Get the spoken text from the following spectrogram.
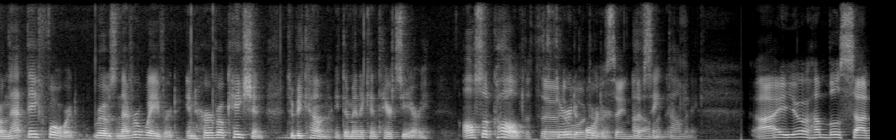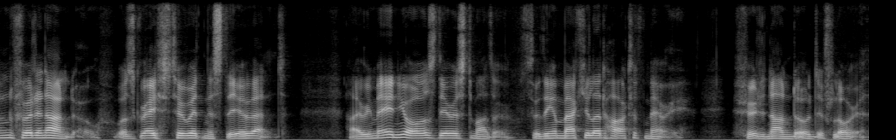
From that day forward, Rose never wavered in her vocation to become a Dominican tertiary, also called the Third, the third Order, Order, of St. Dominic. Dominic. I, your humble son Ferdinando, was graced to witness the event. I remain yours, dearest mother, through the Immaculate Heart of Mary, Ferdinando de Flores.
